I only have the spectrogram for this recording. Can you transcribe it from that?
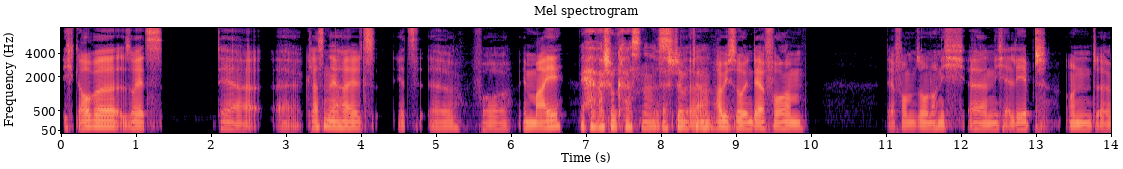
ich glaube, so jetzt der äh, Klassenerhalt jetzt äh, vor im Mai, Ja, war schon krass, ne? Das, stimmt, äh, ja. habe ich so in der Form, der Form so noch nicht, äh, nicht erlebt. Und äh,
